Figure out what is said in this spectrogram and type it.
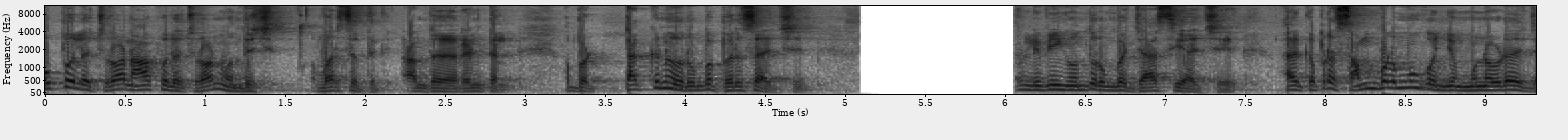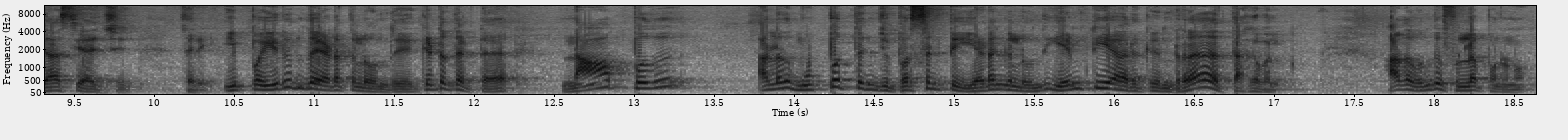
முப்பது லட்ச ரூபா நாற்பது லட்ச ரூபான்னு வந்துச்சு வருஷத்துக்கு அந்த ரெண்டல் அப்போ டக்குன்னு ரொம்ப பெருசாச்சு. லிவிங் வந்து ரொம்ப ஜாஸ்தியாச்சு. அதுக்கப்புறம் சம்பளமும் கொஞ்சம் முன்ன விட ஜாஸ்தியாச்சு. சரி இப்போ இருந்த இடத்துல வந்து கிட்டத்தட்ட நாற்பது அல்லது முப்பத்தஞ்சு பர்சன்ட் இடங்கள் வந்து எம்டிஆர் இருக்குன்ற தகவல். அதை வந்து ஃபில்லப் பண்ணணும்.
